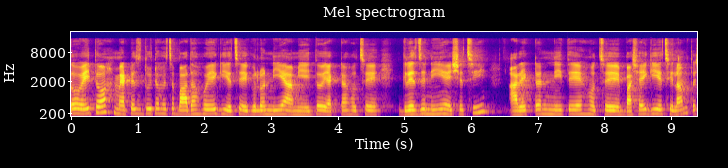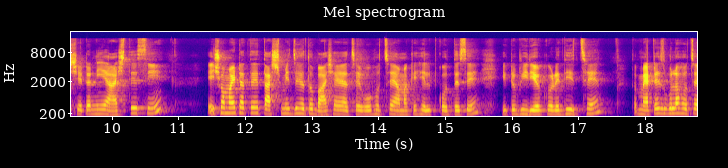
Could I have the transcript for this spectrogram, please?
তো এই তো ম্যাটেজ দুইটা হচ্ছে বাধা হয়ে গিয়েছে, এগুলো নিয়ে আমি এই তো একটা হচ্ছে গ্রেজে নিয়ে এসেছি। আরেকটা নিতে হচ্ছে, বাসায় গিয়েছিলাম, তো সেটা নিয়ে আসতেছি। এই সময়টাতে তাসমির যেহেতু বাসায় আছে, ও হচ্ছে আমাকে হেল্প করতেছে, একটু ভিডিও করে দিচ্ছে। তো ম্যাট্রেসগুলো হচ্ছে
